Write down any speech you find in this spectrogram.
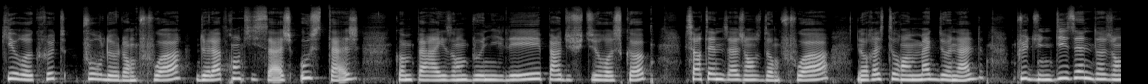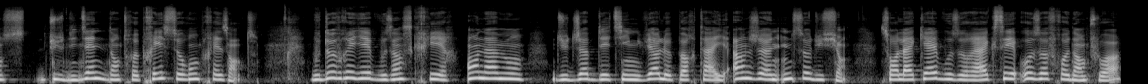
qui recrutent pour de l'emploi, de l'apprentissage ou stage, comme par exemple Bonilé, Parc du Futuroscope, certaines agences d'emploi, le restaurant McDonald's. Plus d'une dizaine d'entreprises seront présentes. Vous devriez vous inscrire en amont du job dating via le portail Un jeune, une solution, sur laquelle vous aurez accès aux offres d'emploi,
